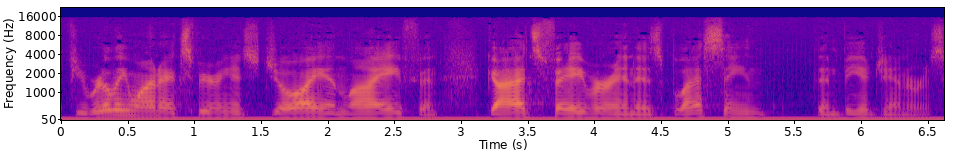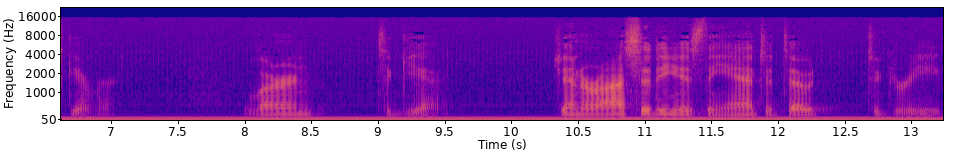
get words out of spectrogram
if you really want to experience joy in life and God's favor and His blessing, then be a generous giver. Learn to give. Generosity is the antidote to greed.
